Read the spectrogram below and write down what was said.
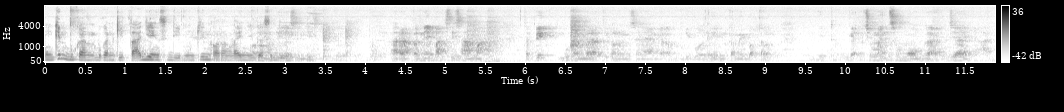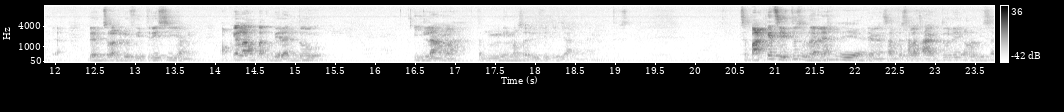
mungkin bukan bukan kita aja yang sedih mungkin orang lain juga Orang sedih. gitu. harapannya pasti sama tapi bukan berarti kalau misalnya nggak dibolehin kami bakal gitu. Nggak cuman semoga aja ya ada. Dan sholat idul fitri sih yang oke lah takbiran tuh hilang lah tapi minimal sholat idul fitri jangan sepaket sih itu sebenarnya. Iya. Jangan sampai salah satu deh kalau bisa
